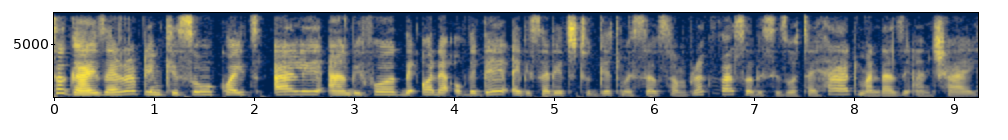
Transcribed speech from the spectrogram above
So guys, I arrived in Kisumu quite early and before the order of the day, I decided to get myself some breakfast. So this is what I had, mandazi and chai.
